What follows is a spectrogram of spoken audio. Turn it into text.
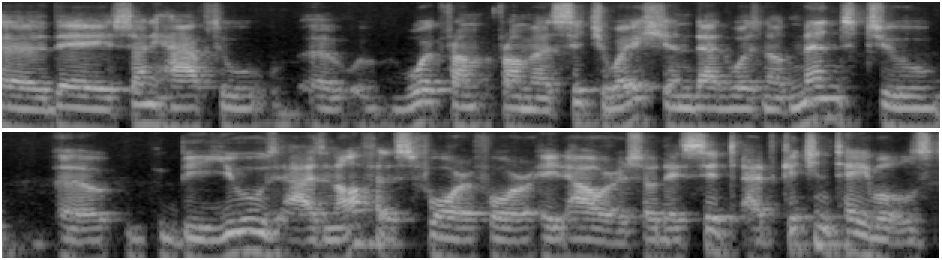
uh, they suddenly have to uh, work from from a situation that was not meant to uh, be used as an office for for eight hours. So they sit at kitchen tables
